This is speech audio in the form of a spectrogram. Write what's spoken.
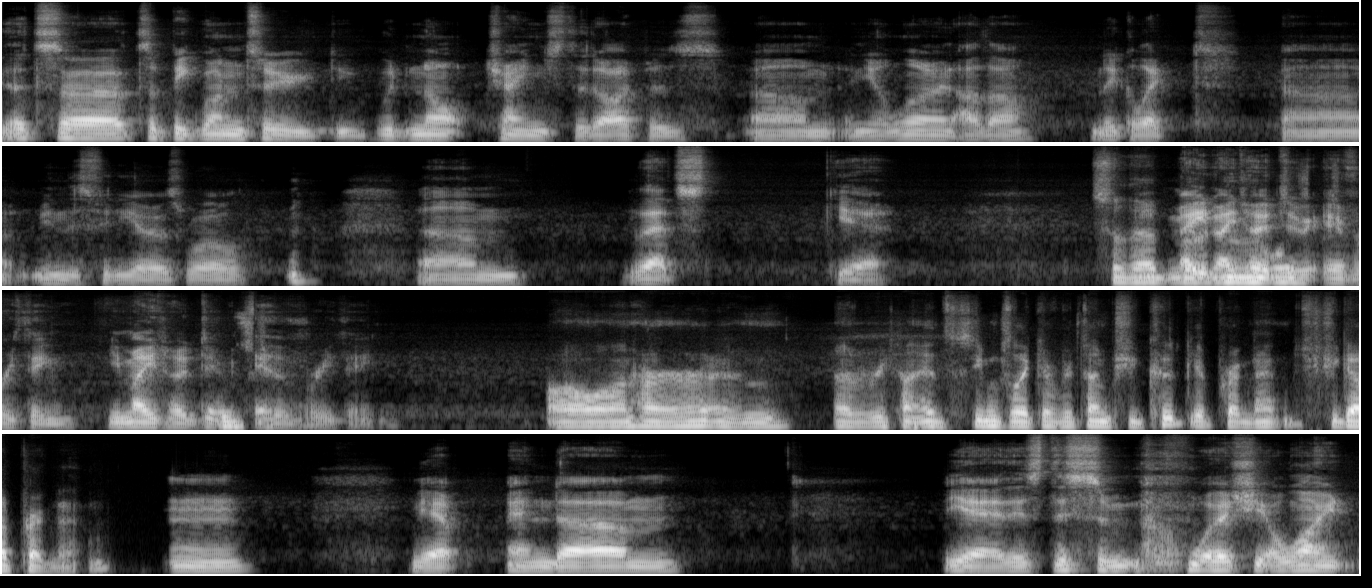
That's uh, that's a big one too. You would not change the diapers, um, and you'll learn other neglect uh, in this video as well. um, that's yeah. So You that made, made her do everything. You made her do everything. all on her, and every time it seems like every time she could get pregnant, she got pregnant. Mm. Yep. And um, yeah, there's there's some worse. I won't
